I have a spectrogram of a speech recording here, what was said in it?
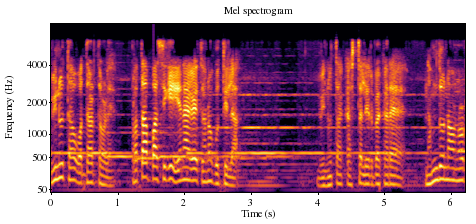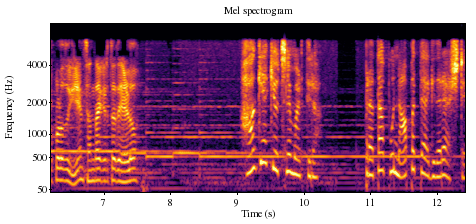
ವಿನುತಾ ಒದ್ದಾಡ್ತಾವಳೆ. ಪ್ರತಾಪ್ ಬಾಸಿಗೆ ಏನಾಗೈತೆ ಅನ್ನೋ ಗೊತ್ತಿಲ್ಲ. ವಿನುತಾ ಕಷ್ಟಲ್ಲಿರ್ಬೇಕಾರೆ ನಮ್ದು ನಾವು ನೋಡ್ಕೊಳ್ಳೋದು ಏನ್ ಸಂದಾಗಿರ್ತದೆ ಹೇಳು. ಹಾಗ್ಯಾಕೆ ಯೋಚನೆ ಮಾಡ್ತೀರಾ? ಪ್ರತಾಪು ನಾಪತ್ತೆ ಆಗಿದ್ದಾರೆ ಅಷ್ಟೇ.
